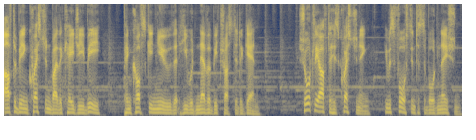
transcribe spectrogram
After being questioned by the KGB, Penkovsky knew that he would never be trusted again. Shortly after his questioning, he was forced into subordination.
